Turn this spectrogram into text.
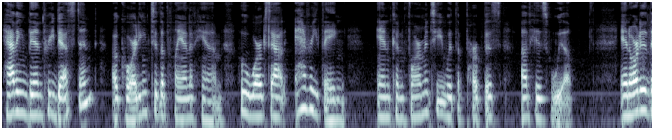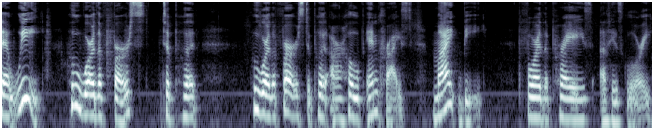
having been predestined according to the plan of Him who works out everything in conformity with the purpose of His will, in order that we, who were the first to put who were the first to put our hope in Christ might be for the praise of his glory.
